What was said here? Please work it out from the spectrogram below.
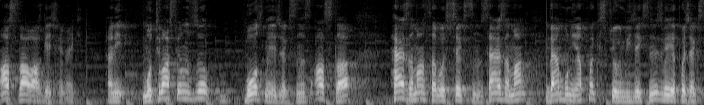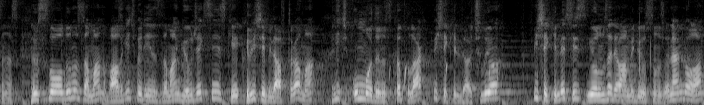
asla vazgeçmemek. Hani motivasyonunuzu bozmayacaksınız. Asla her zaman savaşacaksınız. Her zaman ben bunu yapmak istiyorum diyeceksiniz ve yapacaksınız. Hırslı olduğunuz zaman, vazgeçmediğiniz zaman göreceksiniz ki klişe bir laftır ama hiç ummadığınız kapılar bir şekilde açılıyor. Bir şekilde siz yolunuza devam ediyorsunuz. Önemli olan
